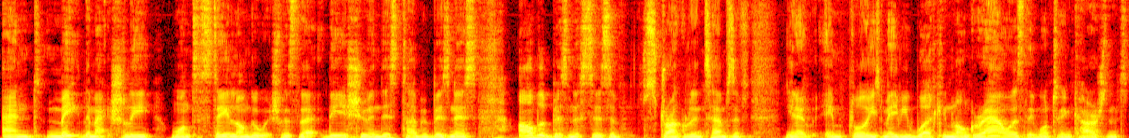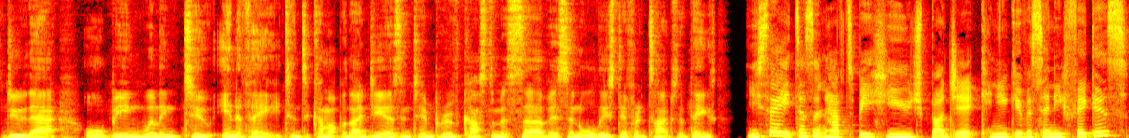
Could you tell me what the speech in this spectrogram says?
and make them actually want to stay longer, which was the, the issue in this type of business. Other businesses have struggled in terms of, you know, employees maybe working longer hours. They want to encourage them to do that or being willing to innovate and to come up with ideas and to improve customer service and all these different types of things. You say it doesn't have to be a huge budget. Can you give us any figures?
